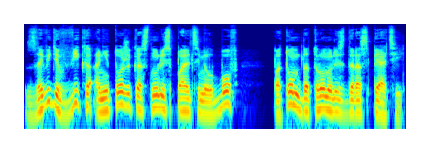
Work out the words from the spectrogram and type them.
Завидев Вика, они тоже коснулись пальцами лбов, потом дотронулись до распятий.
